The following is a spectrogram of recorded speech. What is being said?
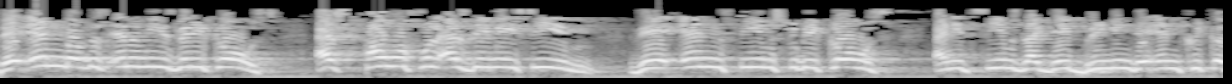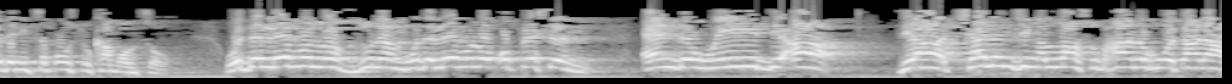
The end of this enemy is very close. As powerful as they may seem, their end seems to be close, and it seems like they're bringing their end quicker than it's supposed to come also. With the level of zulam, with the level of oppression, and the way they are they are challenging Allah subhanahu wa ta'ala.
